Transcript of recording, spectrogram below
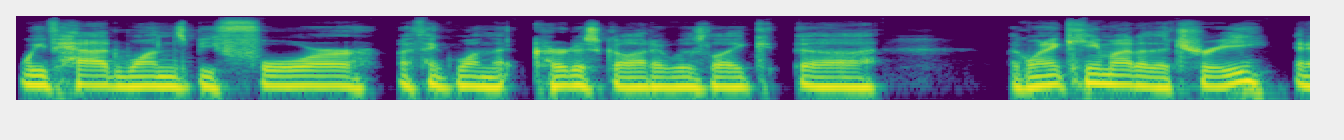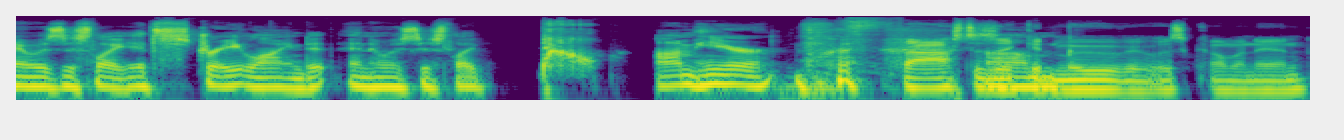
we've had ones before. I think one that Curtis got, it was like, uh, like when it came out of the tree and it was just like, it straight lined it and it was just like, I'm here. Fast as it could Um, move, it was coming in.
